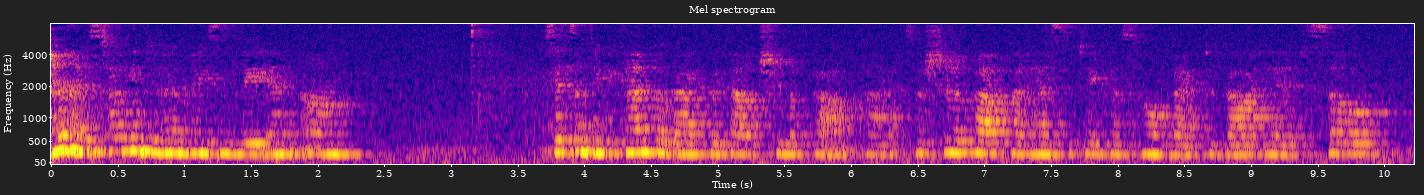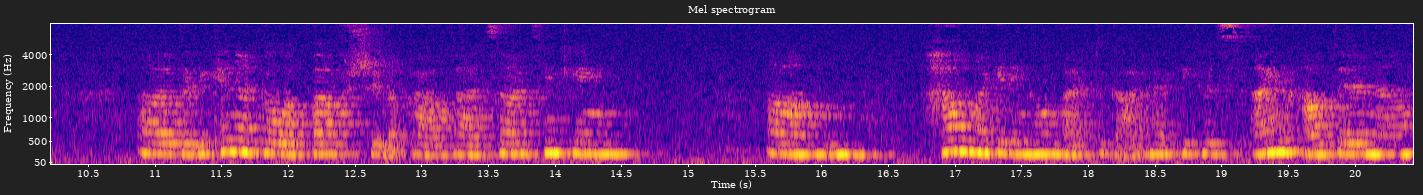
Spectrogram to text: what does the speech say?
I was talking to him recently and um, he said something, we can't go back without Srila Prabhupada. So Srila Prabhupada has to take us home back to Godhead. So, uh, but we cannot go above Srila Prabhupada. So I'm thinking, um, how am I getting home back to Godhead? Because I'm out there now,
